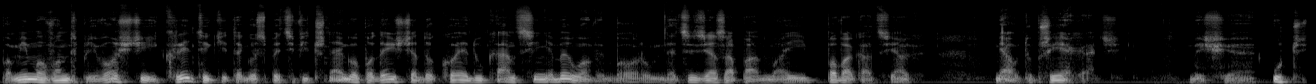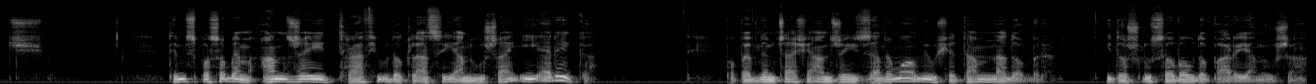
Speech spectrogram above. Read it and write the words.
Pomimo wątpliwości i krytyki tego specyficznego podejścia do koedukacji nie było wyboru. Decyzja zapadła i po wakacjach miał tu przyjechać, by się uczyć. Tym sposobem Andrzej trafił do klasy Janusza i Eryka. Po pewnym czasie Andrzej zadomowił się tam na dobre i doszlusował do pary Janusza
